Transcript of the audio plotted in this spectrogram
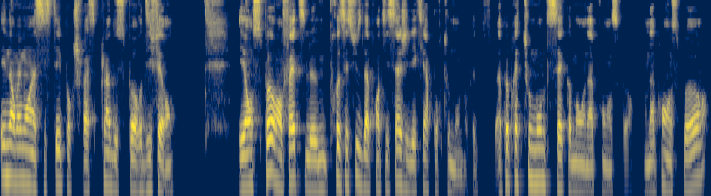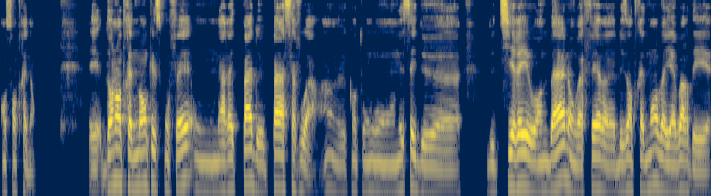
énormément insisté pour que je fasse plein de sports différents. Et en sport, en fait, le processus d'apprentissage, il est clair pour tout le monde. En fait, à peu près tout le monde sait comment on apprend en sport. On apprend en sport en s'entraînant. Et dans l'entraînement, qu'est-ce qu'on fait? On n'arrête pas de pas savoir. Hein. Quand on, essaye de, euh, de tirer au handball, on va faire euh, des entraînements, il va y avoir des,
